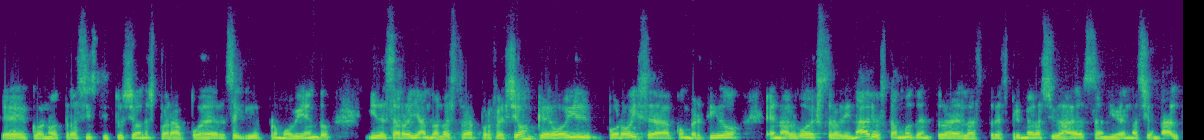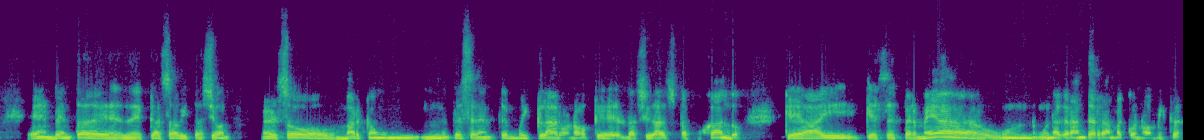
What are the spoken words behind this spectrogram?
eh, con otras instituciones para poder seguir promoviendo y desarrollando nuestra profesión, que hoy por hoy se ha convertido en algo extraordinario. Estamos dentro de las tres primeras ciudades a nivel nacional en venta de, de casa habitación. Eso marca un, antecedente muy claro, ¿no? Que la ciudad está pujando, que hay, que se permea una gran derrama económica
